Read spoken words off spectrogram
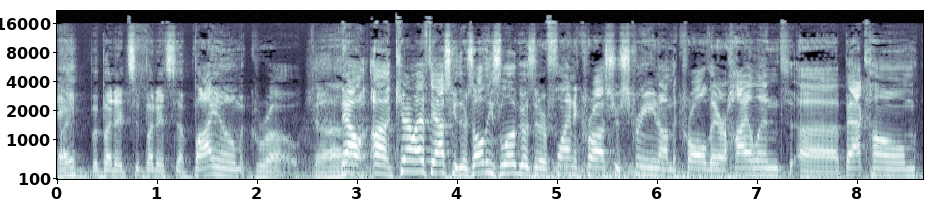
Uh, but but it's but it's a biome grow. Now, uh, Carol, I have to ask you. There's all these logos that are flying across your screen on the crawl there: Highland, uh, back home,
